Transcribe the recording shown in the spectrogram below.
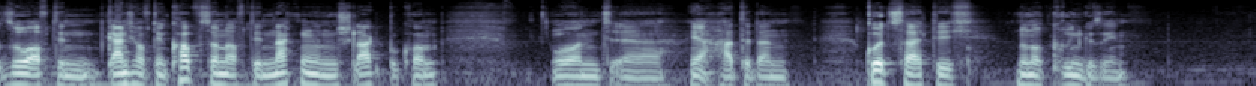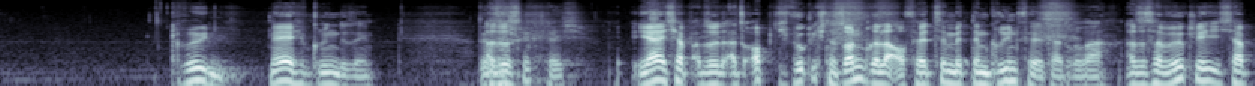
so auf den, gar nicht auf den Kopf, sondern auf den Nacken einen Schlag bekommen und äh, ja, hatte dann kurzzeitig nur noch grün gesehen. Grün. Nee, ich habe grün gesehen. Das Also ist schrecklich. Ja, ich habe also als ob ich wirklich eine Sonnenbrille auf hätte mit einem Grünfilter drüber. Also es war wirklich, ich habe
